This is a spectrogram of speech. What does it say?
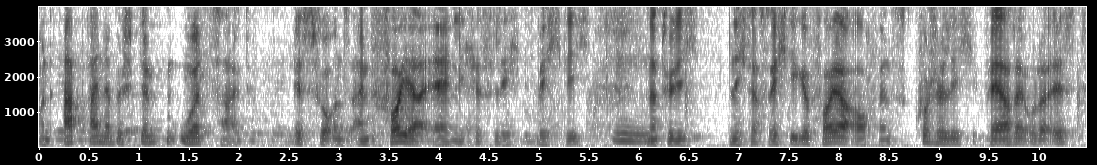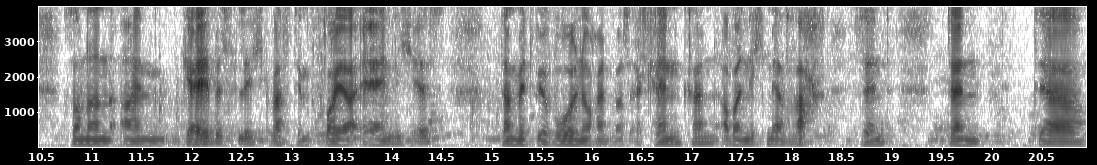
Und ab einer bestimmten Uhrzeit ist für uns ein feuerähnliches Licht wichtig. Mhm. Natürlich nicht das richtige Feuer, auch wenn es kuschelig wäre oder ist, sondern ein gelbes Licht, was dem Feuer ähnlich ist, damit wir wohl noch etwas erkennen können, aber nicht mehr wach sind. Denn der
